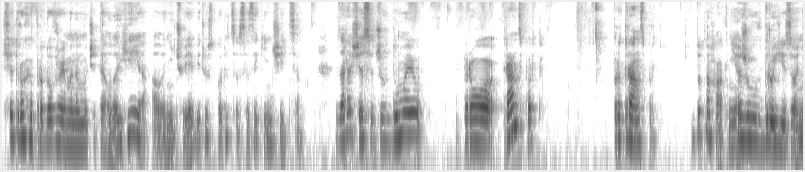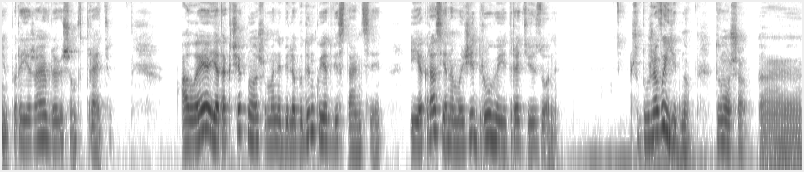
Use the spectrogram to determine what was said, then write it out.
Ще трохи продовжує мене мучити алергія, але нічого, я вірю, скоро це все закінчиться. Зараз ще сиджу, думаю про транспорт. Про транспорт. Тут на Хакні, я живу в другій зоні, переїжджаю в Льовішем в третю. Але я так чекнула, що в мене біля будинку є дві станції. І якраз я на межі другої і третьої зони. Що дуже вигідно, тому що е-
